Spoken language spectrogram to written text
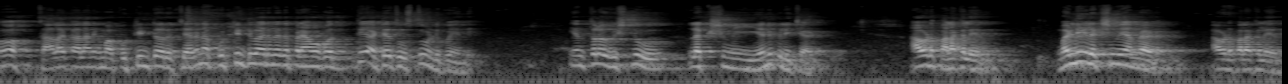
ఓహ్ చాలా కాలానికి మా పుట్టింటి వారు వచ్చారని ఆ పుట్టింటి వారి మీద ప్రేమ కొద్దీ అట్టే చూస్తూ ఉండిపోయింది. ఇంతలో విష్ణువు లక్ష్మి అని పిలిచాడు. ఆవిడ పలకలేదు. మళ్ళీ లక్ష్మి అన్నాడు. ఆవిడ పలకలేదు.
